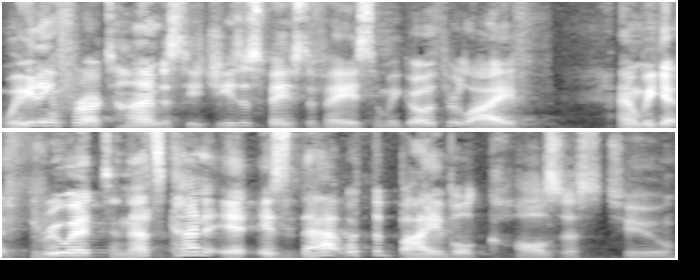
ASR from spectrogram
waiting for our time to see Jesus face to face, and we go through life and we get through it, and that's kind of it. Is that what the Bible calls us to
